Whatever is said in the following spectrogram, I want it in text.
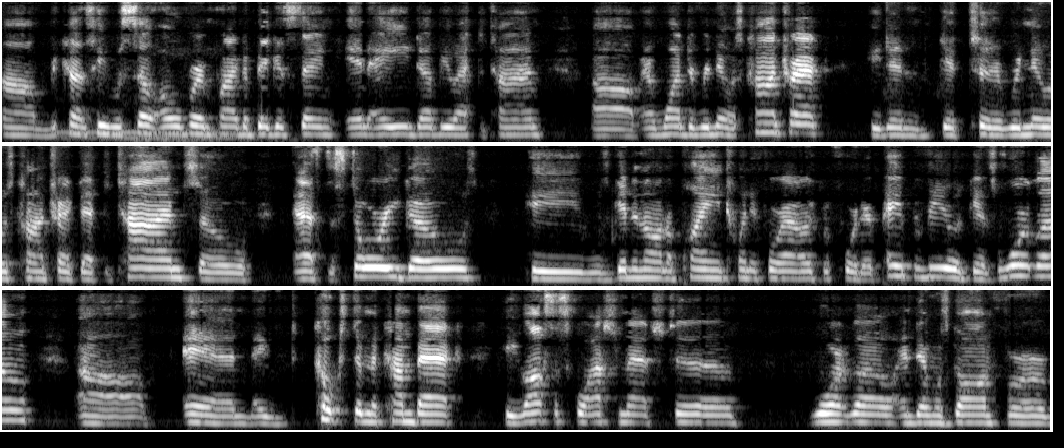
um, because he was so over and probably the biggest thing in AEW at the time, uh, and wanted to renew his contract. He didn't get to renew his contract at the time, so as the story goes, he was getting on a plane 24 hours before their pay per view against Wardlow, uh, and they coaxed him to come back. He lost a squash match to Wardlow, and then was gone for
